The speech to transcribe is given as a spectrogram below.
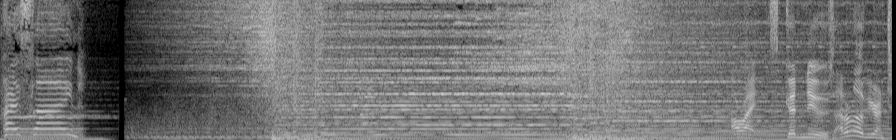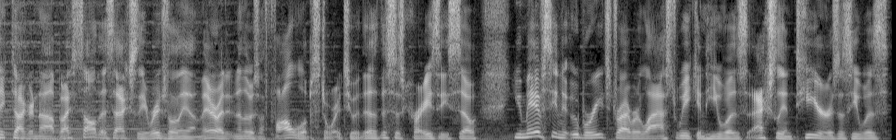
Priceline. All right, it's good news. I don't know if you're on TikTok or not, but I saw this actually originally on there. I didn't know there was a follow up story to it. This, this is crazy. So, you may have seen the Uber Eats driver last week, and he was actually in tears as he was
